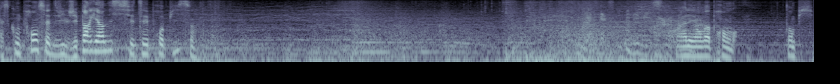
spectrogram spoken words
est-ce qu'on prend cette ville? J'ai pas regardé si c'était propice. Allez, on va prendre. Tant pis.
